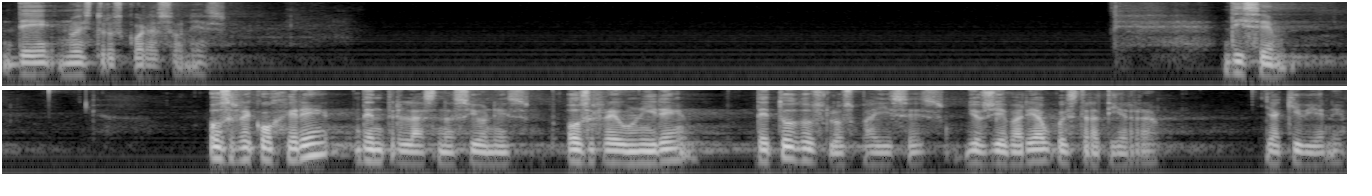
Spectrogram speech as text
de nuestros corazones. Dice, os recogeré de entre las naciones, os reuniré de todos los países y os llevaré a vuestra tierra. Y aquí viene.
